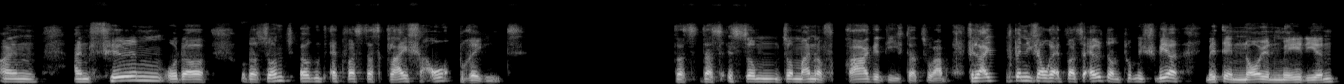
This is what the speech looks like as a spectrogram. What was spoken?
ein, ein Film oder, oder sonst irgendetwas das Gleiche auch bringt. Das, das ist so, so meine Frage, die ich dazu habe. Vielleicht bin ich auch etwas älter und tue mich schwer mit den neuen Medien.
